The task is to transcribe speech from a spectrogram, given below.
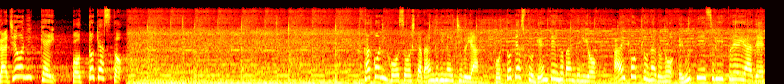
ラジオ日経ポッドキャスト。過去に放送した番組の一部やポッドキャスト限定の番組を iPod などの MP3 プレイヤーで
